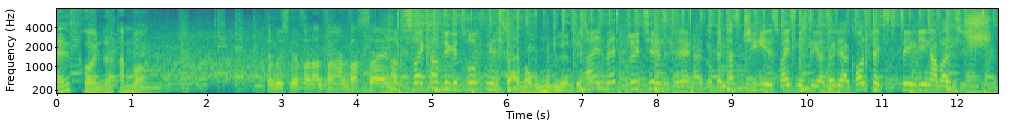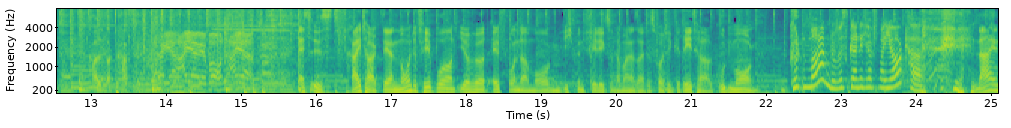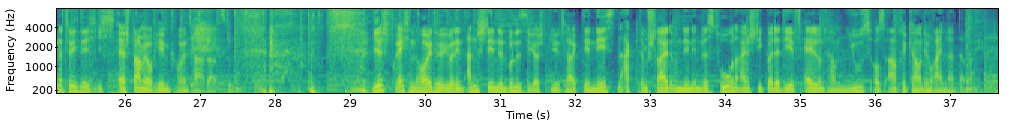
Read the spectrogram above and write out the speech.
Elf Freunde am Morgen. Da müssen wir von Anfang an wach sein. Hab zwei Kaffee getrunken. Kannst du einmal umrühren, bitte? Ein Wettbrötchen. Also wenn das ein Chiri ist, weiß nicht, Digga. Soll der Cornflakes zählen gehen, aber... Das ist kalter Kaffee. Sag ja Eier, wir brauchen Eier. Es ist Freitag, der 9. Februar und ihr hört Elf Freunde am Morgen. Ich bin Felix und an meiner Seite ist heute Greta. Guten Morgen. Guten Morgen, du bist gar nicht auf Mallorca. Nein, natürlich nicht. Ich erspare mir auch jeden Kommentar dazu. Wir sprechen heute über den anstehenden Bundesligaspieltag, den nächsten Akt im Streit um den Investoreneinstieg bei der DFL und haben News aus Afrika und dem Rheinland dabei.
